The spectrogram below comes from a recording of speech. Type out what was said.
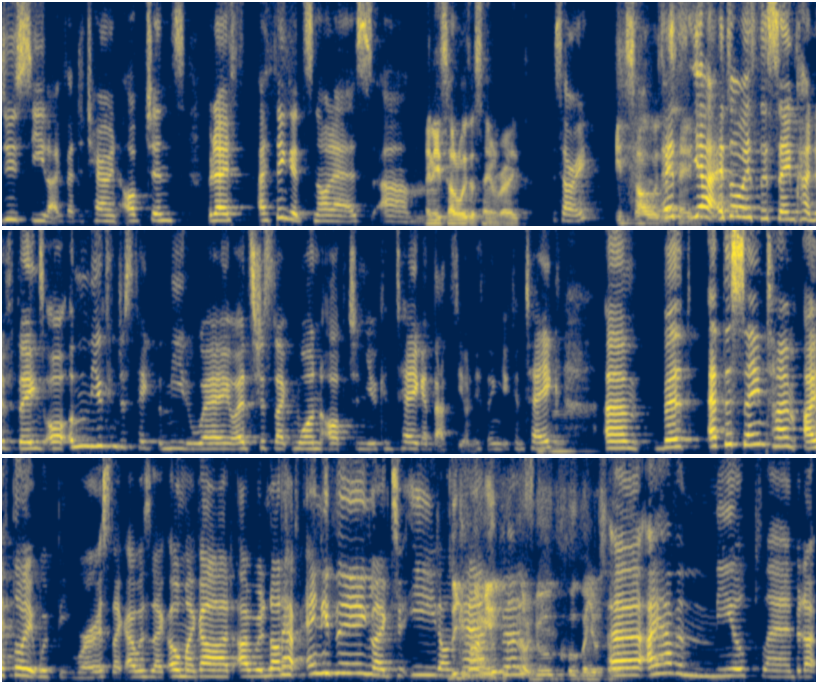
do see like vegetarian options, but I I think it's not as um. And it's always the same, right? Sorry. It's always the It's same. yeah, it's always the same kind of things, or um, you can just take the meat away, or it's just like one option you can take, and that's the only thing you can take. Mhm. Um, but at the same time, I thought it would be worse. Like I was like, oh my god, I will not have anything like to eat on Do you have a meal plan campus. or do you cook by yourself? Uh, I have a meal plan, but I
